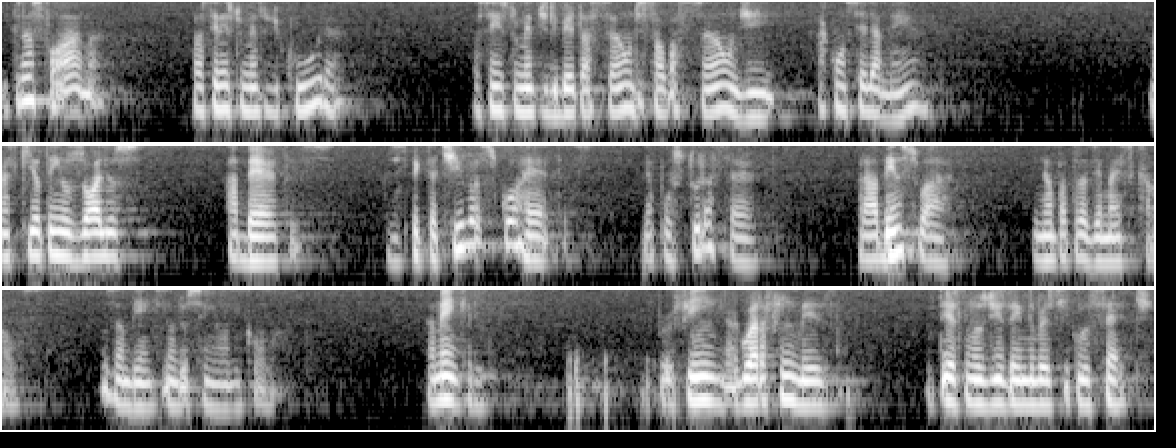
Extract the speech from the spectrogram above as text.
E transforma para ser instrumento de cura, para ser instrumento de libertação, de salvação, de aconselhamento. Mas que eu tenha os olhos abertos, as expectativas corretas e a postura certa para abençoar e não para trazer mais caos nos ambientes onde o Senhor me coloca. Amém, queridos? Por fim, agora fim mesmo. O texto nos diz ainda no versículo 7.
